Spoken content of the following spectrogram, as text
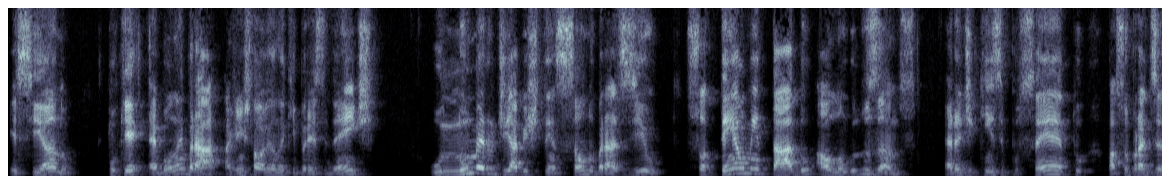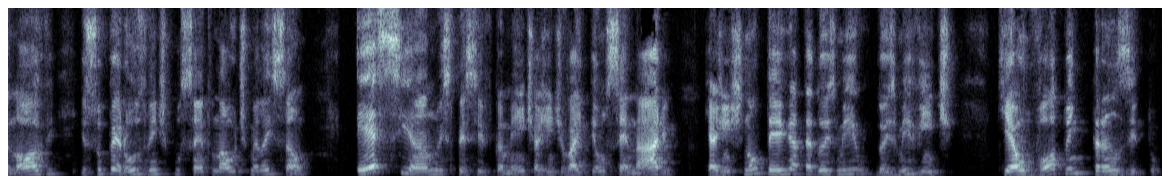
esse ano? Porque é bom lembrar, a gente está olhando aqui, presidente, o número de abstenção no Brasil só tem aumentado ao longo dos anos. Era de 15%, passou para 19% e superou os 20% na última eleição. Esse ano, especificamente, a gente vai ter um cenário que a gente não teve até 2000, 2020, que é o voto em trânsito,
